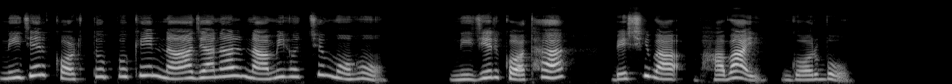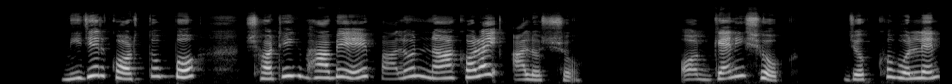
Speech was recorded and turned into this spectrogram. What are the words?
নিজের কর্তব্যকে না জানার নামই হচ্ছে মোহ। নিজের কথা বেশি ভাবাই গর্ব। নিজের কর্তব্য সঠিকভাবে পালন না করাই আলস্য। অজ্ঞানী শোক। যক্ষ বললেন,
